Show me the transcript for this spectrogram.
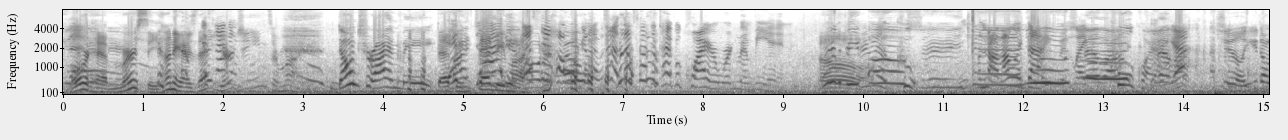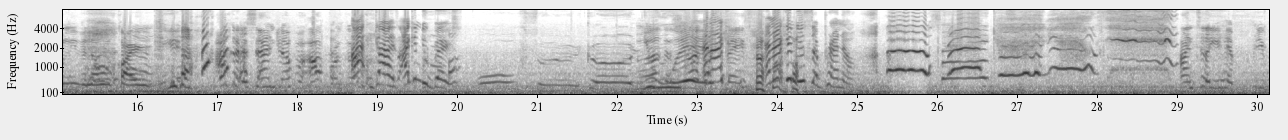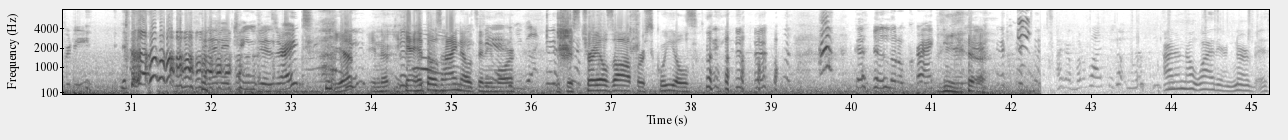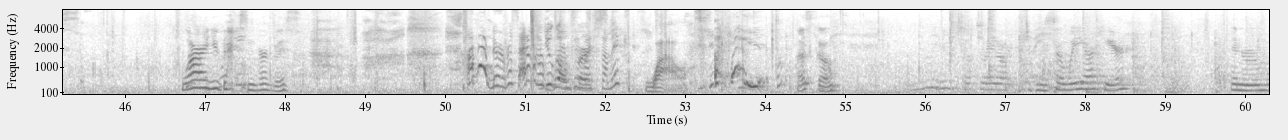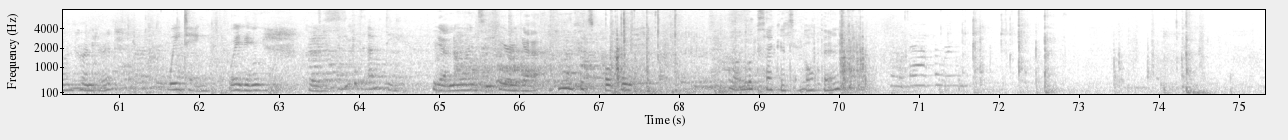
oh, Lord have mercy, honey. Is that your gonna- jeans or mine? Don't try me. That'd be, that'd be That's mine. not how we're gonna. That's not the type of choir we're gonna be in. Oh. cool. No, not like that. Even like cool choir. Yeah. Chill. You don't even know what choir. You, I could have signed you up for opera. Girl. I, guys, I can do bass. Oh. Oh, you would. And I- and I can do soprano. Oh Sake! Until you hit puberty. then it changes, right? Yep. You know you can't hit those high notes anymore. Like, It just trails off or squeals. Got a little crack here and yeah. there. I don't know why they're nervous. Why are you guys nervous? I'm not nervous. I don't have you go first. in my stomach. Wow. Let's go. So we are here in room 100 Waiting. waiting because I think It's empty. yeah, no one's here yet. I don't know if it's open. Oh, it looks like it's open.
